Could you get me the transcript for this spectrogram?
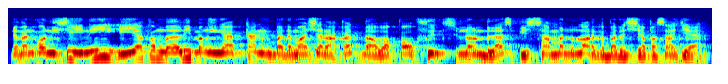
Dengan kondisi ini, ia kembali mengingatkan kepada masyarakat bahwa COVID-19 bisa menular kepada siapa saja.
